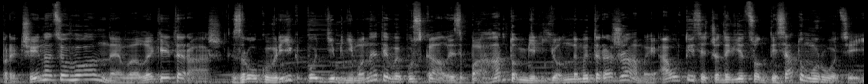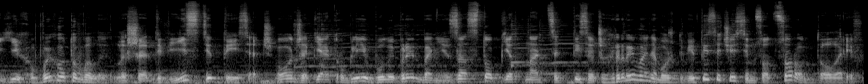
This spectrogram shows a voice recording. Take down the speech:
Причина цього невеликий тираж. З року в рік подібні монети випускались багатомільйонними тиражами, а у 1910 році їх виготовили лише 200 тисяч. Отже, 5 рублів були придбані за 115 тисяч гривень або ж 2740 доларів. доларів.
